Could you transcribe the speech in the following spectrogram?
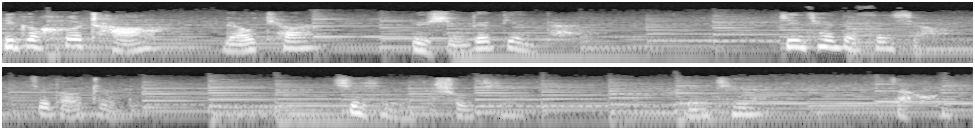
一个喝茶、聊天、旅行的电台。今天的分享就到这里，谢谢你的收听，明天再会。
